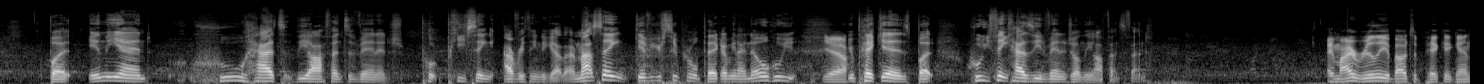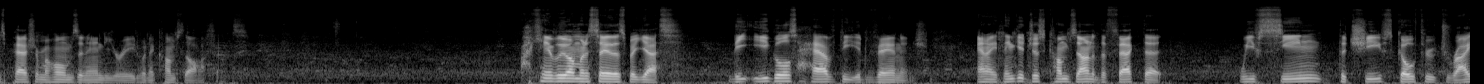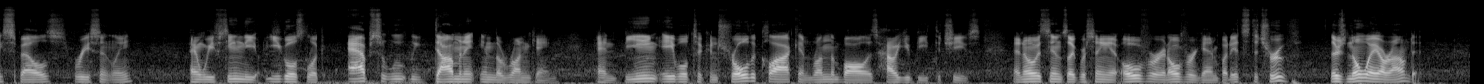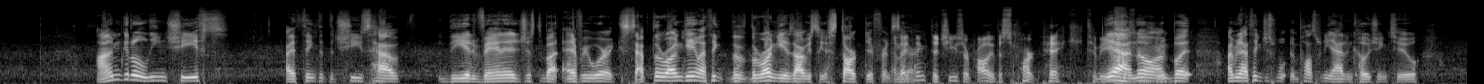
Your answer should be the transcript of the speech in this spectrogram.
But in the end, who has the offensive advantage? Piecing everything together. I'm not saying give your Super Bowl pick. I mean, I know who you, Yeah. your pick is, but who do you think has the advantage on the offensive end? Am I really about to pick against Patrick Mahomes and Andy Reid when it comes to offense? I can't believe I'm going to say this, but yes, the Eagles have the advantage. And I think it just comes down to the fact that we've seen the Chiefs go through dry spells recently, and we've seen the Eagles look absolutely dominant in the run game. And being able to control the clock and run the ball is how you beat the Chiefs. I know it seems like we're saying it over and over again, but it's the truth. There's no way around it. I'm going to lean Chiefs. I think that the Chiefs have the advantage just about everywhere except the run game. I think the, the run game is obviously a stark difference And there. I think the Chiefs are probably the smart pick, to be yeah, no, um, but I mean, I think just w- plus when you add in coaching too,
